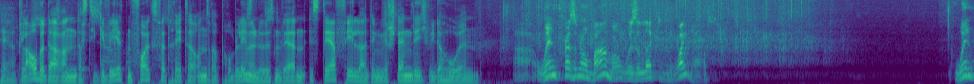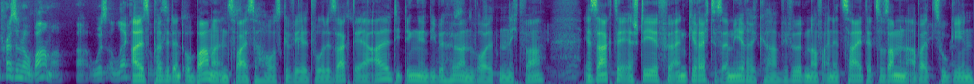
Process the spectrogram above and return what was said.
Der Glaube daran, dass die gewählten Volksvertreter unsere Probleme lösen werden, ist der Fehler, den wir ständig wiederholen. Uh, when President Obama was elected to the White House, Als Präsident Obama ins Weiße Haus gewählt wurde, sagte er all die Dinge, die wir hören wollten, nicht wahr? Er sagte, er stehe für ein gerechtes Amerika. Wir würden auf eine Zeit der Zusammenarbeit zugehen,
